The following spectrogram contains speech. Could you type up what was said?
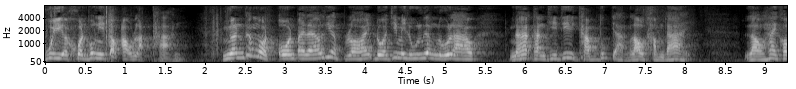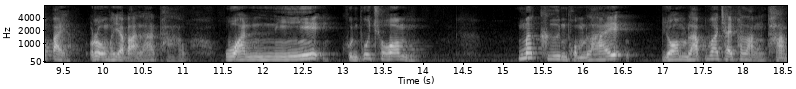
คุยกับคนพวกนี้ต้องเอาหลักฐานเงินทั้งหมดโอนไปแล้วเรียบร้อย โดยที่ไม่รู้เรื่องรู้ราว นะทันทีที่ทำทุกอย่างเราทำได้ เราให้เขาไปโรงพยาบาลลาดพร้าว วันนี้คุณผู้ชม เมื่อคืนผมไลฟ์ยอมรับว่าใช้พลังพัง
